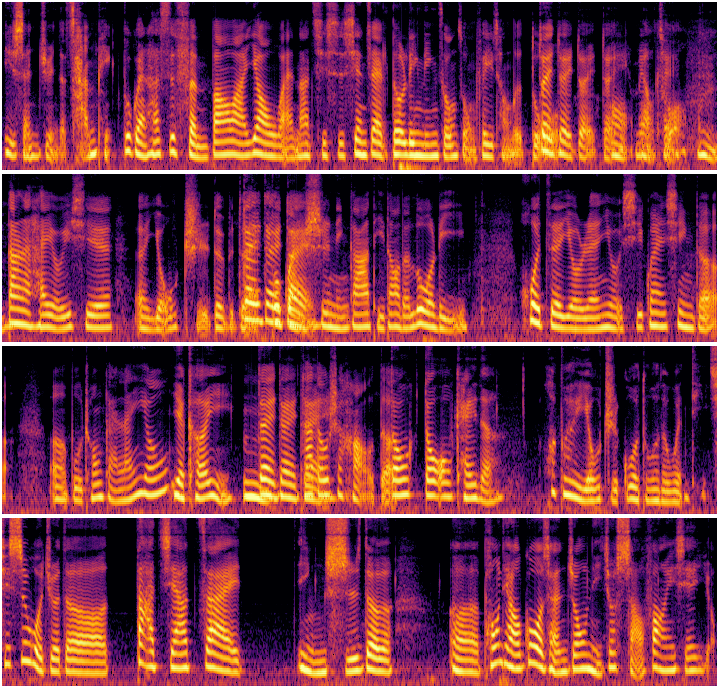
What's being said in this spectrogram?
益生菌的产品。不管它是粉包啊、药丸啊，其实现在都零零总总非常的多。对对对对，哦没有错。嗯，当然还有一些呃油脂，对不对？对对不管是您刚刚提到的洛梨，或者有人有习惯性的呃补充橄榄油，也可以。嗯对对对，它都是好的。都都 OK 的。会不会油脂过多的问题？其实我觉得大家在饮食的呃烹调过程中，你就少放一些油。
